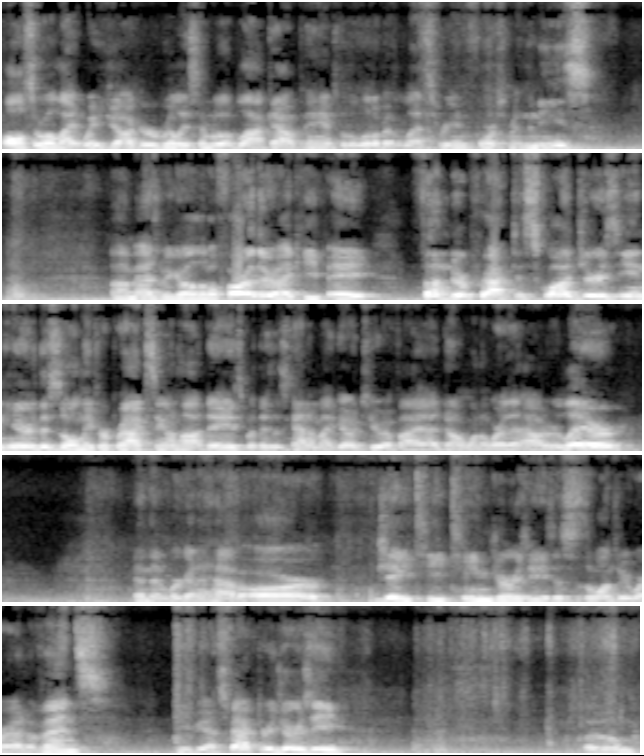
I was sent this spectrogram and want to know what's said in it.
Also a lightweight jogger, really similar to blackout pants with a little bit less reinforcement in the knees. Um, as we go a little farther, I keep a Thunder practice squad jersey in here. This is only for practicing on hot days, but this is kind of my go-to if I uh, don't want to wear the outer layer. And then we're gonna have our JT team jerseys. This is the ones we wear at events. DBS factory jersey. Boom.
